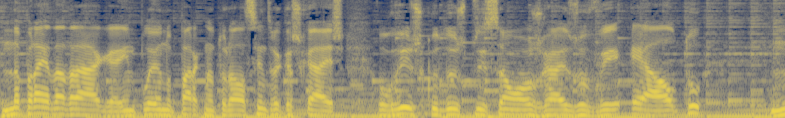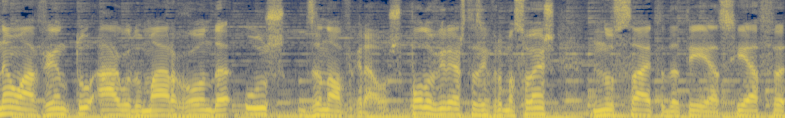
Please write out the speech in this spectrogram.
Na praia da Draga, em pleno Parque Natural Sintra Cascais, o risco de exposição aos raios UV é alto. Não há vento, a água do mar ronda os 19 graus. Pode ouvir estas informações no site da TSF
